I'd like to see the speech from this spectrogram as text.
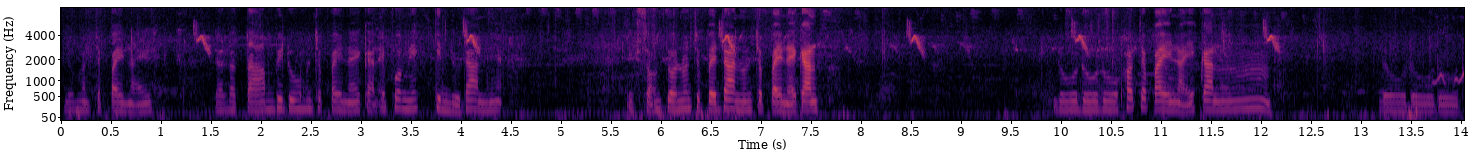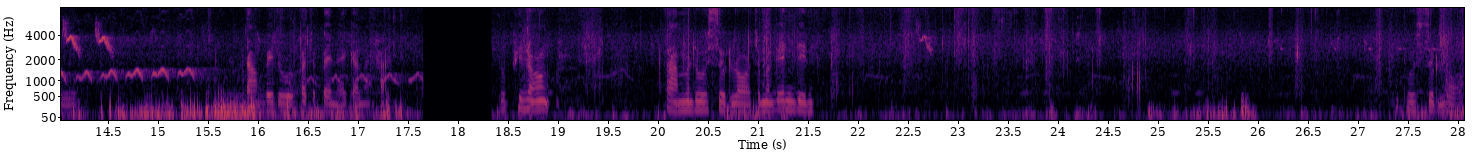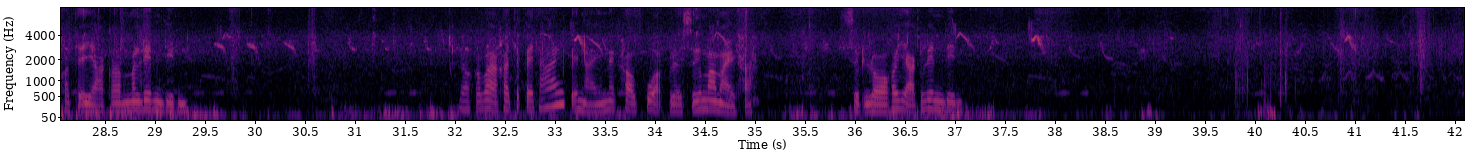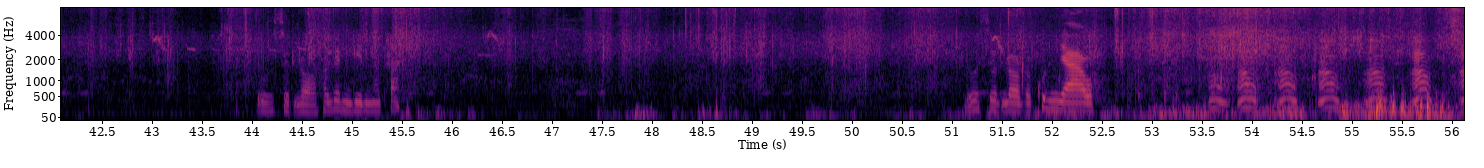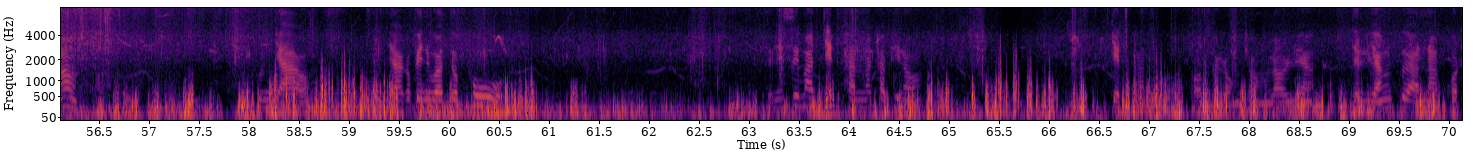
เดี๋ยวมันจะไปไหนเดี๋ยวเราตามไปดูมันจะไปไหนกันไอ้พวกนี้กินอยู่ด้านเนี้ย อีกสองตัวนั้นจะไปด้านนั้นจะไปไหนกัน ดูดูดูเขาจะไปไหนกัน ดูดูดูดูตามไปดูเขาจะไปไหนกันนะคะ ดูพี่น้อง ตามมาดูสุดหล่อจะมาเล่นดินดูสุดหล่อเขาจะอยากมาเล่นดิน เราก็ว่าเขาจะไปไหนไปไหนไม่เข้าพวกเลยซื้อมาใหม่ค่ะ สุดหล่อเขาอยากเล่นดิน ดูสุดหล่อเขาเล่นดินนะคะดูสุดหล่อกับคุณยาว เอาเอาเอาเอาเอาเอาเอาคุณยาว คุณยาวก็เป็นวัวตัวผู้ ตัวนี้ซื้อมาเจ็ดพันนะคะพี่น้องเจ็ดพันพร้อมกระหลงช่องเราเลี้ยงจะเลี้ยงเพื่ออนาคต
